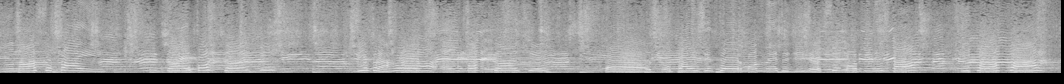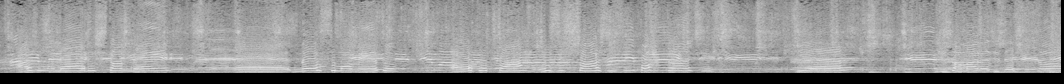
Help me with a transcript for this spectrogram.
no nosso país. Então é importante vir para a rua, é importante é, o país inteiro, o movimento indígena, se mobilizar e colocar as mulheres também é, nesse momento a ocupar os espaços importantes que é de tomada de decisão,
